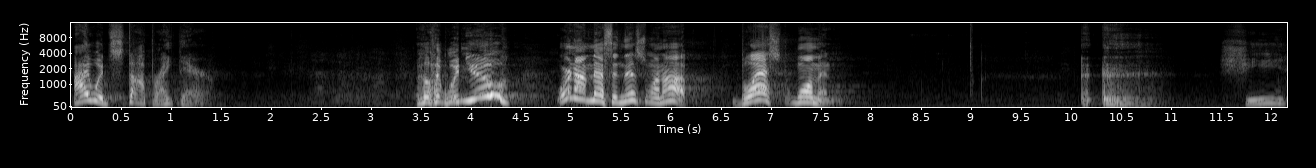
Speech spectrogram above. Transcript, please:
I would stop right there. Wouldn't you? We're not messing this one up. Blessed woman. she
